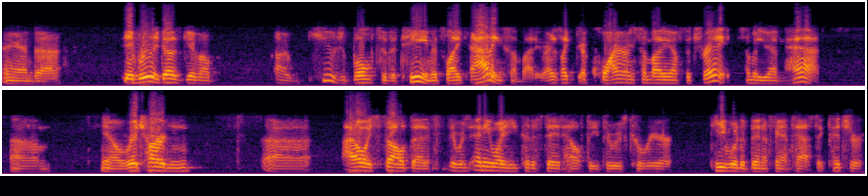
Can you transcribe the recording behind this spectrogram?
And uh, it really does give a, a huge bolt to the team. It's like adding somebody, right? It's like acquiring somebody off the trade, somebody you hadn't had. Um, you know, Rich Harden. Uh, I always felt that if there was any way he could have stayed healthy through his career, he would have been a fantastic pitcher.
